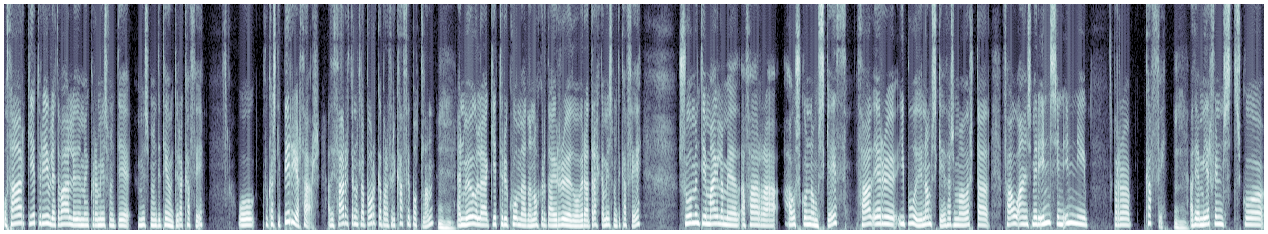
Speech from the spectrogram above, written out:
og þar getur yfirleitt valið um einhverja mismunandi, tegundir að kaffi og þú kannski byrjar þar af því þar ertu náttúrulega að borga bara fyrir kaffibollan mm -hmm. en mögulega getur þú komið þarna nokkur dag í röð og verið að drekka mismunandi kaffi svo myndi ég mæla með að fara á sko námskeið það eru í búið námskeið þar sem að verða að fá aðeins meiri insinn inn í bara kaffi Mm -hmm. af því að mér finnst sko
